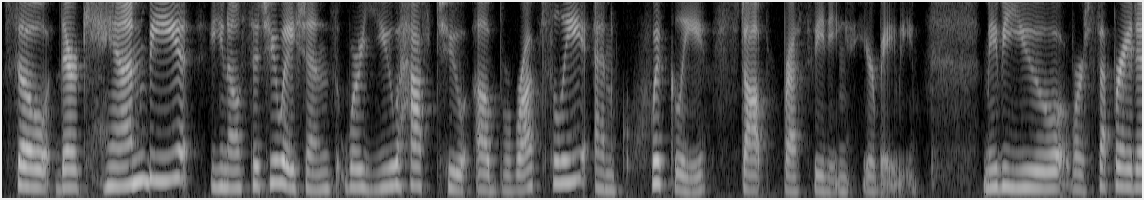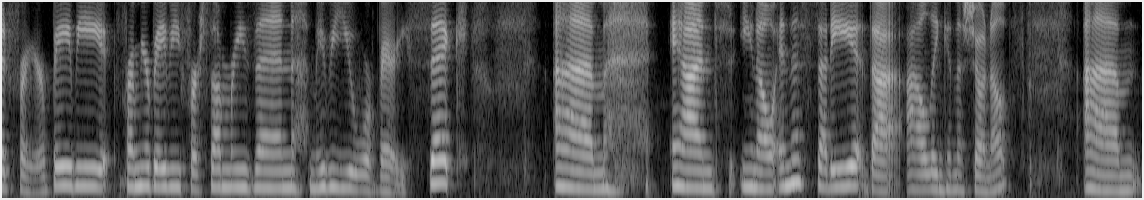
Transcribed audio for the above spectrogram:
So there can be, you know, situations where you have to abruptly and quickly stop breastfeeding your baby. Maybe you were separated for your baby from your baby for some reason. Maybe you were very sick. Um and you know, in this study that I'll link in the show notes, um,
